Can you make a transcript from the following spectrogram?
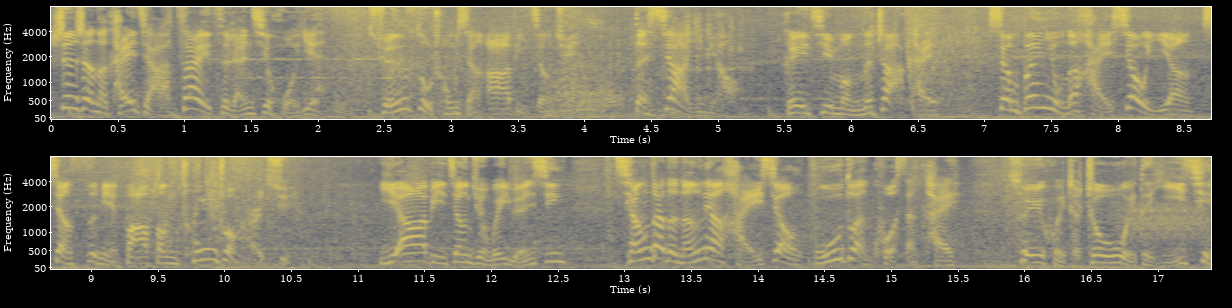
身上的铠甲再次燃起火焰，全速冲向阿比将军。但下一秒，黑气猛地炸开，像奔涌的海啸一样向四面八方冲撞而去。以阿比将军为圆心，强大的能量海啸不断扩散开。摧毁着周围的一切。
